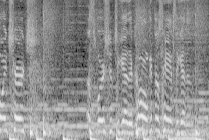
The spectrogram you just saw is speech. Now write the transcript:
Point Church. Let's worship together. Come on, get those hands together.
